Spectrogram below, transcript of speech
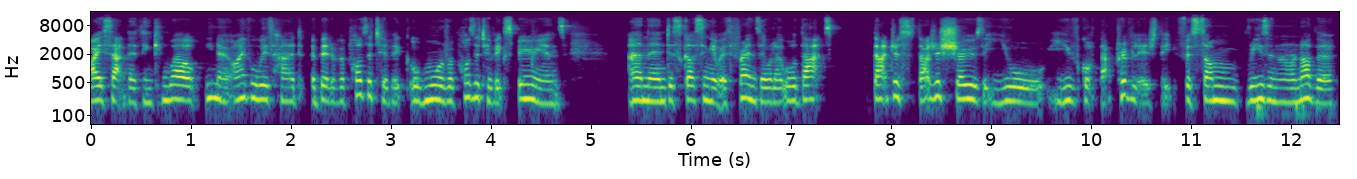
i sat there thinking well you know i've always had a bit of a positive or more of a positive experience and then discussing it with friends they were like well that's that just that just shows that you're you've got that privilege that for some reason or another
